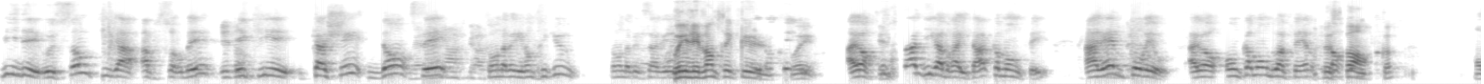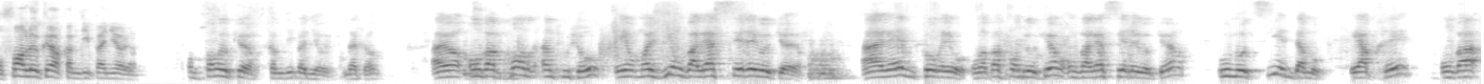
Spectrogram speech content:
vider le sang qu'il a absorbé et qui est caché dans ses. Comment on appelle les ventricules? Comment on appelle ça les- Oui, les ventricules. Oui. Alors, pour ça, dit la Braïta, comment on fait? Alem Coréo. Alors, on, comment on doit faire? Le fend. comme- On fend le cœur, comme dit Pagnol. On prend le cœur, comme dit Pagnol. D'accord Alors, on va prendre un couteau et moi, je dis, on va lacérer le cœur. Alem Coréo. On va pas fendre le cœur, on va lacérer le cœur. Umotsi et Damo. Et après, on va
